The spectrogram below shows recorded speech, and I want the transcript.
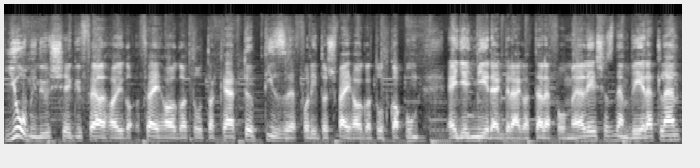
jó minőségű fejhallgatót, akár több tízezer forintos fejhallgatót kapunk egy-egy méregdrága telefon mellé, és ez nem véletlen,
